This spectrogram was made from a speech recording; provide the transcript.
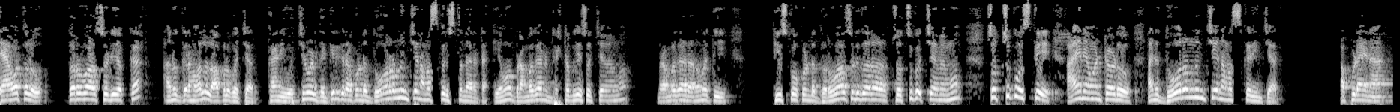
దేవతలు దుర్వాసుడి యొక్క అనుగ్రహం వల్ల లోపలికి వచ్చారు. కానీ వచ్చిన వాళ్ళ దగ్గరికి రాకుండా దూరం నుంచే నమస్కరిస్తున్నారట. ఏమో బ్రహ్మగారిని డిస్టర్బ్ చేసి వచ్చామేమో బ్రహ్మగారి అనుమతి తీసుకోకుండా దుర్వాసుడి ద్వారా చొచ్చుకొచ్చామేమో? చొచ్చుకు వస్తే ఆయన ఏమంటాడు? అని దూరం నుంచే నమస్కరించారు. అప్పుడు ఆయన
